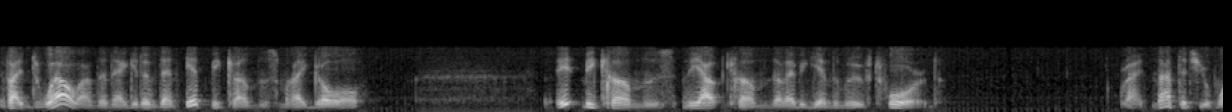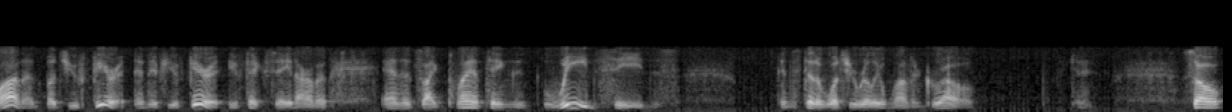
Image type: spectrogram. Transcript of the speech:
If I dwell on the negative, then it becomes my goal it becomes the outcome that I begin to move toward. Right? Not that you want it, but you fear it. And if you fear it, you fixate on it. And it's like planting weed seeds instead of what you really want to grow. Okay? So,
